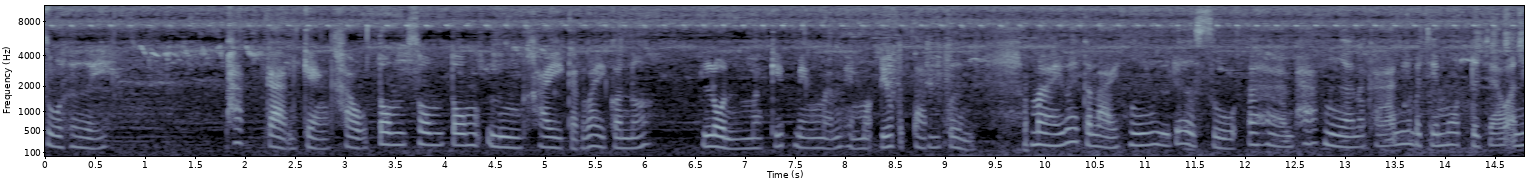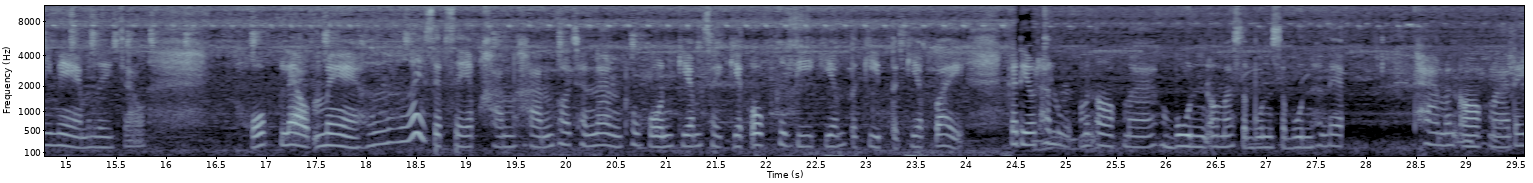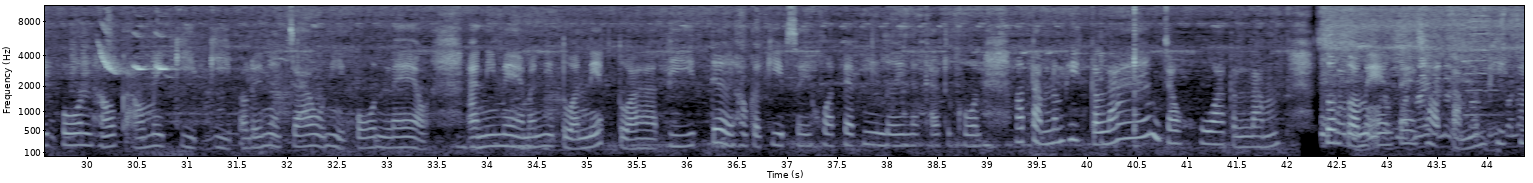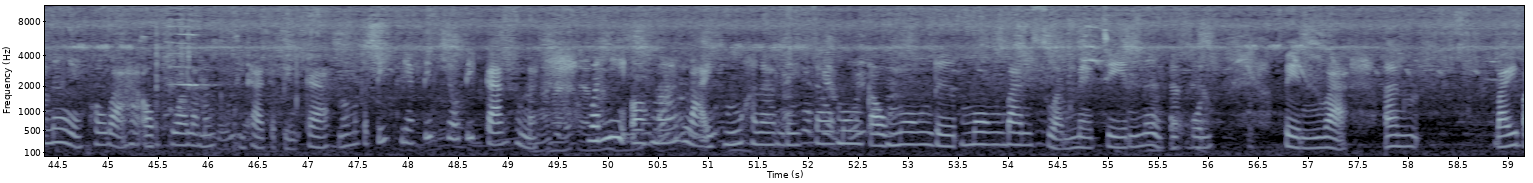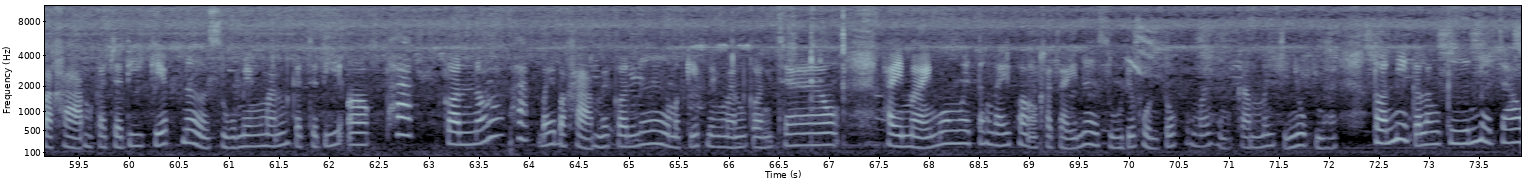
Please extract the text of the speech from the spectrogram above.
สู่เหยผักกานแกงเข่าต้มส้มต้มอึงไข่กันไว้ก่อนเนาะหล่นมาเก็บแมงมันให้เหมาะเดียวประตันเปิ่นหมายไว้กระหลายหูอยู่เด้อสู่อาหารภาคเหนือนะคะอันนี่บะเจมดเด้อเจ้าอันนี้แม่มันเลยเจ้าครบแล้วแม่เฮ้ยเสบๆคันคันเพราะฉะนั้นผู้โคนเกียมใส่เกียกอกคือดีเกียมตะกีบตะเกียบไว้ก็เดียวถ้าลูกมันออกมาบุญออกมาสะบุญสะบุญทั้งแรก ถ้ามันออกมาได้โป้นเฮาก็เอาไม่กีบกีบเอาเลยเนื้อะเจ้านี่โป้นแล้ว อันนี้แม่มันนี่ตัวเน็ตตัวดีดเด้อเฮาก็กีบใส่ขวดแบบนี้เลยนะคะ ทุกคนเอาตำน้ำพริกกะล้ำเจ้าครัวกะล้ำส่วนตัวแม่แอนแต่ชอบตำน้ำพริกเนอเพราะว่าถ้าเอาคั่วแล้วมันสีทาจะเป็นกากเนาะมันก็ติดเนี่ยติดเคี้ยวติดกากอยู่นะวันนี้ออกมาหลายหูขนาดเลยเจ้ามงเก่ามงเดิมมงบ้านสวนแม่เจนเนอทุกคนเป็นว่าอัน ใบบะขามก็จะดีเก็บเนอสูแมงมันก็จะดีออกพักก่อนเนาะพักใบบะขามไว้ก่อนเนอมาเก็บแมงมันก่อนเจ้าไผ่ไหมม่วงไว้ตั้งไรผ่องขจายเนื้อสูเดี๋ยวฝนตกลงมาห็นกำมันจะยุบนะ ตอนนี้กำลังกืนเนื้อเจ้า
